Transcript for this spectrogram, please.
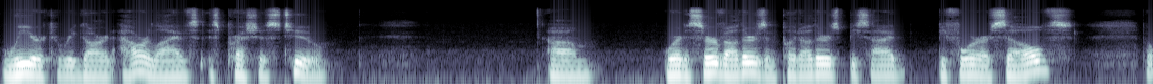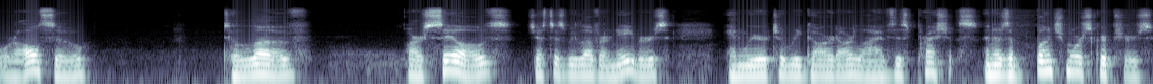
we are to regard our lives as precious too. Um, we're to serve others and put others beside before ourselves, but we're also to love ourselves just as we love our neighbors, and we're to regard our lives as precious. And there's a bunch more scriptures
